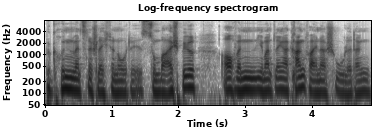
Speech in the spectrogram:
begründen, wenn es eine schlechte Note ist. Zum Beispiel auch wenn jemand länger krank war in der Schule, dann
